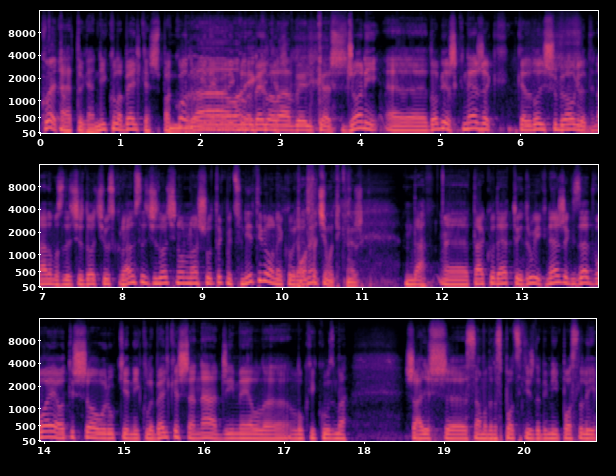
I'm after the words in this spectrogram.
Ko je to? Eto ga, Nikola Beljkaš. Pa ko drugi nego Bravo, Nikola, Nikola Beljkaš? Beljkaš. Johnny, e, dobijaš knežak kada dođeš u Beograd. Nadamo se da ćeš doći uskoro. Nadam se da ćeš doći na onu našu utakmicu. Nije ti bilo neko vreme? Poslaćemo ti knježak. Da, e, tako da eto i drugi knežak za dvoje je otišao u ruke Nikole Beljkaša na Gmail e, Luka i Kuzma. Šalješ e, samo da nas podsjetiš da bi mi poslali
